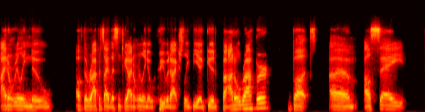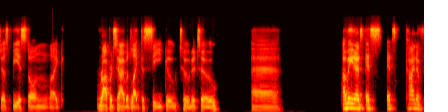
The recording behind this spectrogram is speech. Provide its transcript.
I don't really know of the rappers I listen to, I don't really know who would actually be a good battle rapper, but um, I'll say just based on like rappers who I would like to see go toe to two. Uh, I mean, it's it's it's kind of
